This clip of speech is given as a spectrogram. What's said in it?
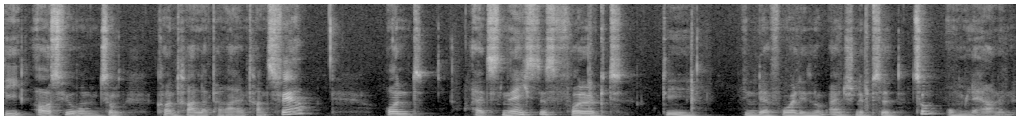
die Ausführungen zum kontralateralen Transfer und als nächstes folgt die in der Vorlesung ein Schnipsel zum Umlernen.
